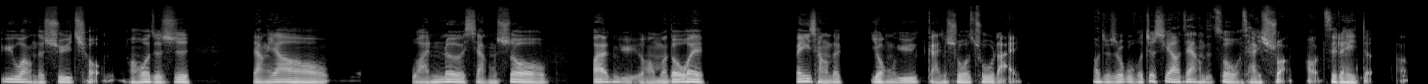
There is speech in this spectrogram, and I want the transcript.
欲望的需求啊，或者是想要玩乐、享受、欢愉，我们都会非常的。勇于敢说出来，哦，就是我就是要这样子做，我才爽，哦之类的啊。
